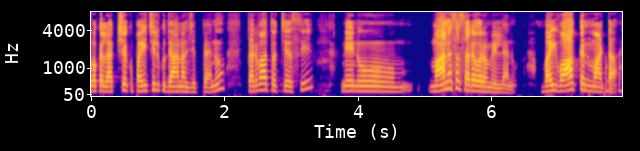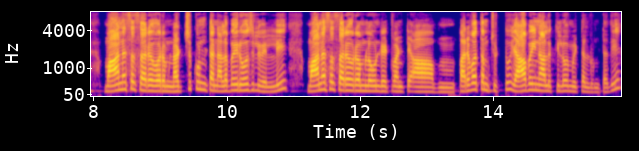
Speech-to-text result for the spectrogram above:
ఒక లక్షకు పైచిలకు ధ్యానాలు చెప్పాను. తర్వాత వచ్చేసి నేను మానస సరోవరం వెళ్ళాను. బై వాక్ అన్నమాట. మానస సరోవరం నడుచుకుంటా నలభై రోజులు వెళ్ళి మానస సరోవరంలో ఉండేటువంటి ఆ పర్వతం చుట్టూ యాభై నాలుగు కిలోమీటర్లు ఉంటుంది.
